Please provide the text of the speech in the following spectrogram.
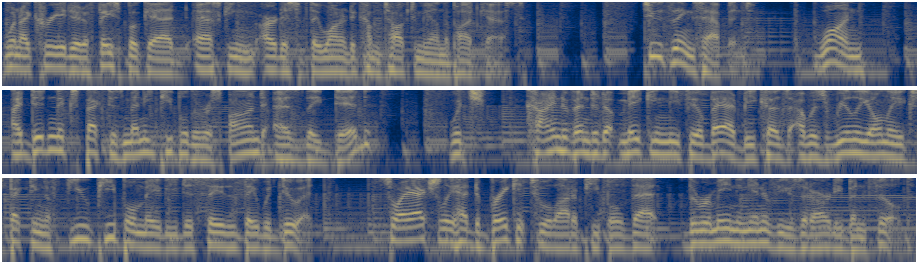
when I created a Facebook ad asking artists if they wanted to come talk to me on the podcast. Two things happened. One, I didn't expect as many people to respond as they did, which kind of ended up making me feel bad because I was really only expecting a few people maybe to say that they would do it. So I actually had to break it to a lot of people that the remaining interviews had already been filled.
